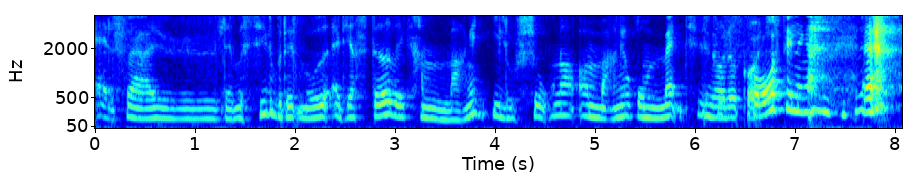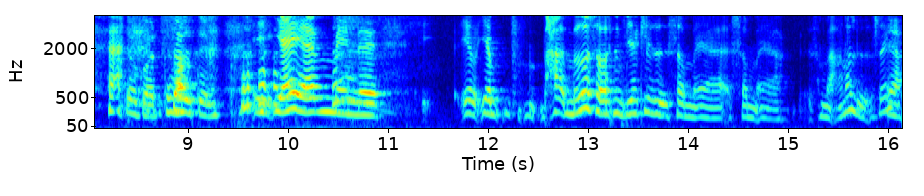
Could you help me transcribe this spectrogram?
Altså, øh, lad mig sige det på den måde, at jeg stadigvæk har mange illusioner og mange romantiske Nå, det forestillinger. det var godt, det holdt dem. ja, ja, men øh, jeg, jeg har, møder så også en virkelighed, som er, som er, som er anderledes. Ikke? Ja.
